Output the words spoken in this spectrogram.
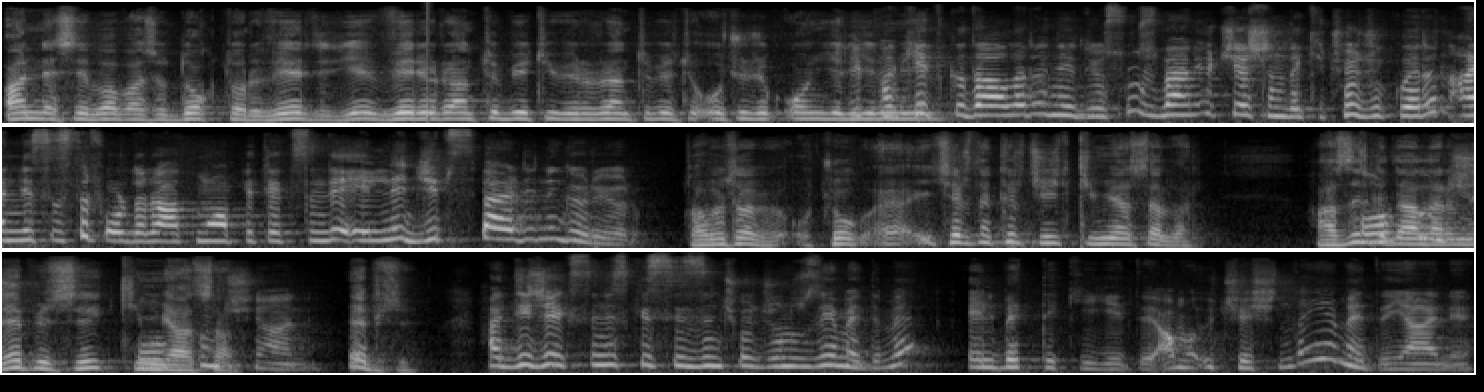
Annesi babası doktoru verdi diye veriyor antibiyotik veriyor antibiyotik. O çocuk 10 yıl E, 20 yıl. paket gıdalara ne diyorsunuz? Ben 3 yaşındaki çocukların annesi sırf orada rahat muhabbet etsin diye eline cips verdiğini görüyorum. Tabii tabii. O çok e, içerisinde 40 çeşit kimyasal var. Hazır Korkunç. gıdaların hepsi kimyasal. Korkunç yani. Hepsi. Ha diyeceksiniz ki sizin çocuğunuz yemedi mi? Elbette ki yedi ama 3 yaşında yemedi yani.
